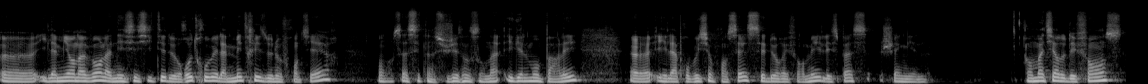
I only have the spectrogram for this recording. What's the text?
euh, il a mis en avant la nécessité de retrouver la maîtrise de nos frontières. Bon, ça c'est un sujet dont on a également parlé. Euh, et la proposition française, c'est de réformer l'espace Schengen. En matière de défense,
